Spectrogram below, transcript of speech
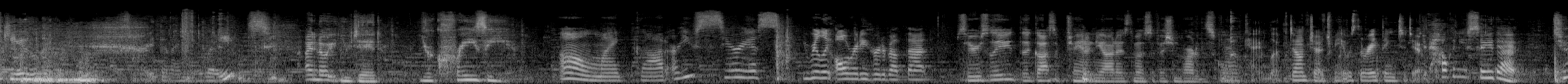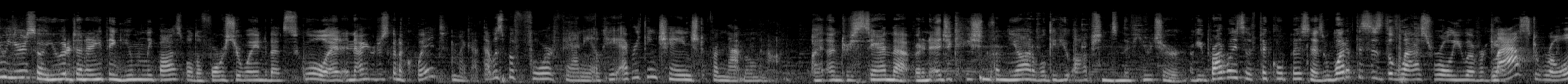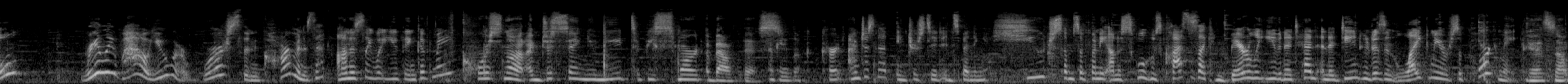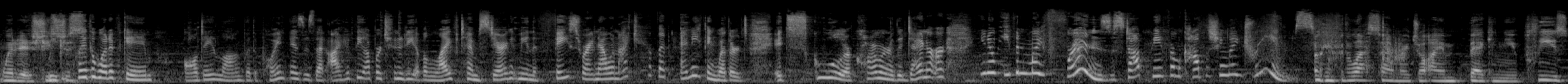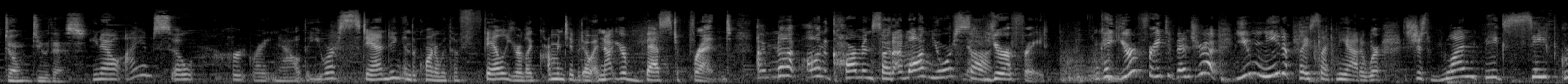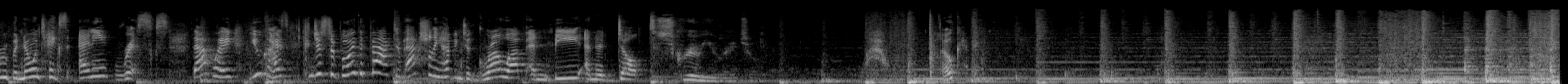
Thank you. Sorry that I'm late. I know you did. You're crazy. Oh my god, are you serious? You really already heard about that? Seriously, the gossip chain at NYADA is the most efficient part of the school. Okay, look, don't judge me. It was the right thing to do. How can you say that? Two years ago, you would have done anything humanly possible to force your way into that school, and, and now you're just gonna quit? Oh my god, that was before Fanny, okay? Everything changed from that moment on. I understand that, but an education from NYADA will give you options in the future. Okay, Broadway's a fickle business. What if this is the last role you ever get? Last role? Really? Wow, you are worse than Carmen. Is that honestly what you think of me? Of course not. I'm just saying you need to be smart about this. Okay, look, Kurt, I'm just not interested in spending huge sums of money on a school whose classes I can barely even attend and a dean who doesn't like me or support me. Yeah, that's not what it is. She's we just. play the what if game all day long, but the point is is that I have the opportunity of a lifetime staring at me in the face right now, and I can't let anything, whether it's it's school or Carmen or the diner or you know, even my friends, stop me from accomplishing my dreams. Okay, for the last time, Rachel, I am begging you, please don't do this. You know, I am so hurt right now that you are standing in the corner with a failure like Carmen Tibideaux and not your best friend. I'm not on Carmen's side. I'm on your side. You're afraid. Okay, you're afraid to venture out. You need a place like NYADA where it's just one big safe group and no one takes any risks. That way, you guys can just avoid the fact of actually having to grow up and be an adult. Screw you, Rachel. Wow. Okay.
